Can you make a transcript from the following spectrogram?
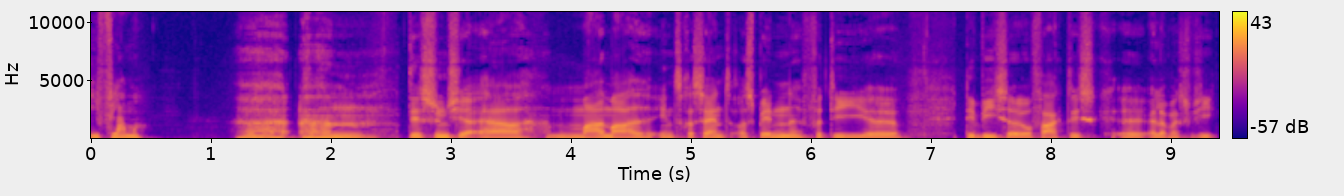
i flammer? Det synes jeg er meget, meget interessant og spændende, fordi øh, det viser jo faktisk, øh, eller man skal sige,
